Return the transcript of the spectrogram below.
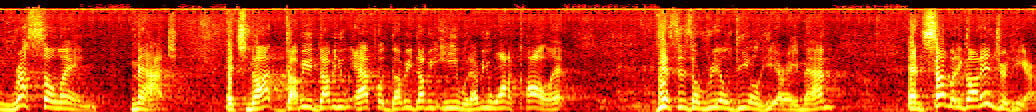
wrestling match. It's not WWF or WWE, whatever you want to call it. This is the real deal here, amen? And somebody got injured here.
